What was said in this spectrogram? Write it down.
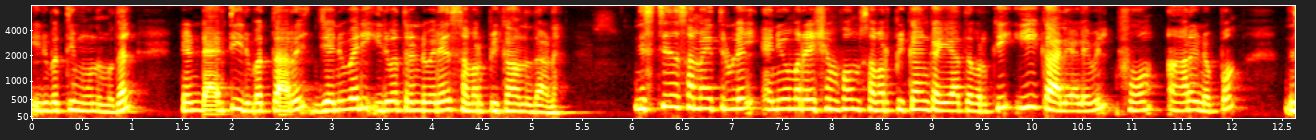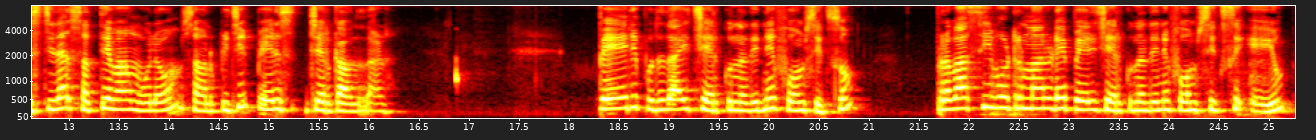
ഇരുപത്തി മൂന്ന് മുതൽ രണ്ടായിരത്തി ഇരുപത്തി ആറ് ജനുവരി ഇരുപത്തിരണ്ട് വരെ സമർപ്പിക്കാവുന്നതാണ്. നിശ്ചിത സമയത്തിനുള്ളിൽ എന്യൂമറേഷൻ ഫോം സമർപ്പിക്കാൻ കഴിയാത്തവർക്ക് ഈ കാലയളവിൽ ഫോം ആറിനൊപ്പം നിശ്ചിത സത്യവാങ്മൂലവും സമർപ്പിച്ച് പേര് ചേർക്കാവുന്നതാണ്. പേര് പുതുതായി ചേർക്കുന്നതിന് ഫോം സിക്സും പ്രവാസി വോട്ടർമാരുടെ പേര് ചേർക്കുന്നതിന് ഫോം സിക്സ് എയും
